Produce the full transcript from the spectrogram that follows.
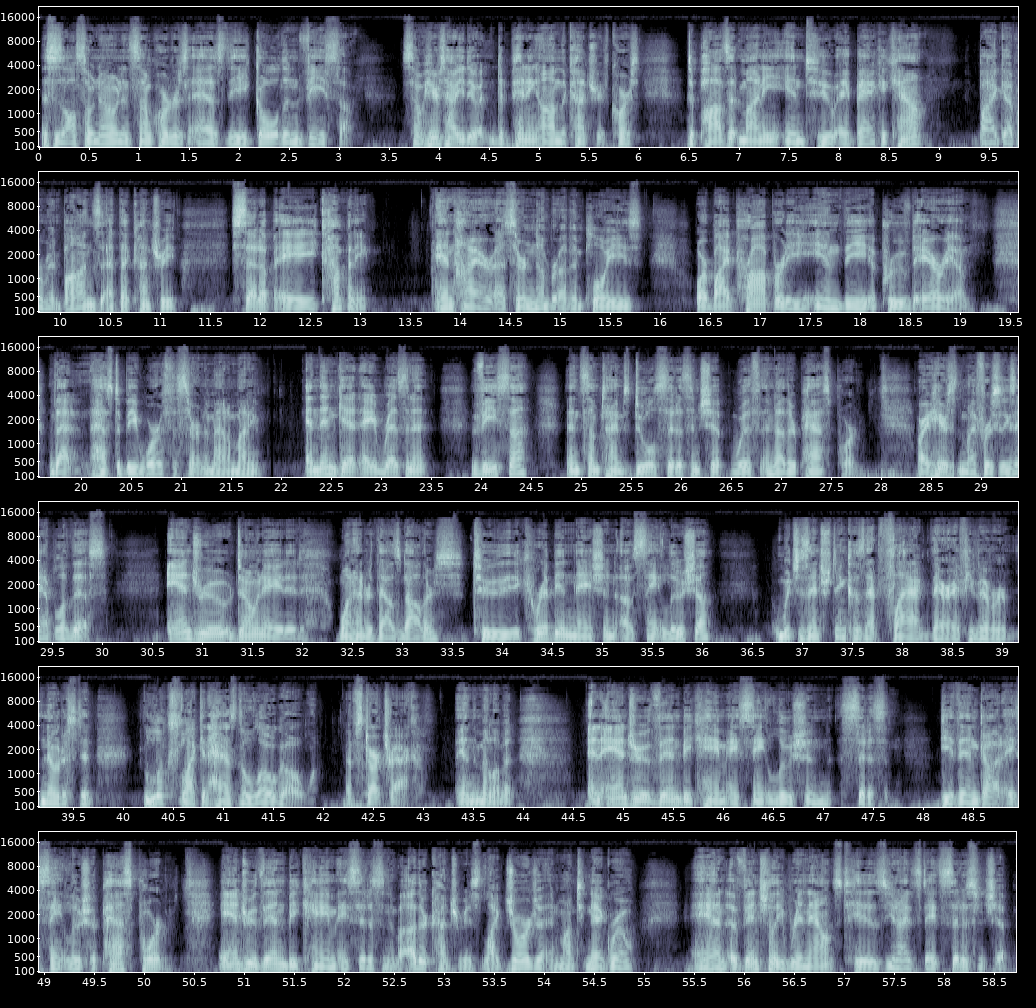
This is also known in some quarters as the golden visa. So here's how you do it, depending on the country, of course. Deposit money into a bank account, buy government bonds at that country, set up a company and hire a certain number of employees, or buy property in the approved area. That has to be worth a certain amount of money. And then get a resident visa and sometimes dual citizenship with another passport. All right, here's my first example of this. Andrew donated $100,000 to the Caribbean nation of St. Lucia, which is interesting because that flag there, if you've ever noticed it, looks like it has the logo of Star Trek in the middle of it. And Andrew then became a St. Lucian citizen. He then got a St. Lucia passport. Andrew then became a citizen of other countries like Georgia and Montenegro and eventually renounced his United States citizenship.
